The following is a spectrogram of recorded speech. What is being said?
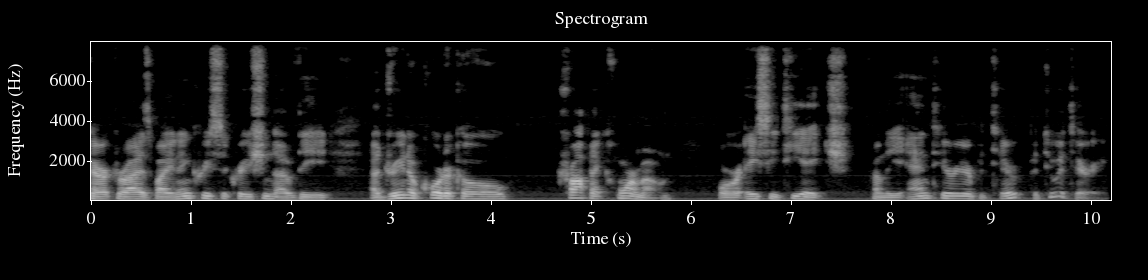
characterized by an increased secretion of the adrenocorticotropic hormone, or ACTH from the anterior pituitary.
